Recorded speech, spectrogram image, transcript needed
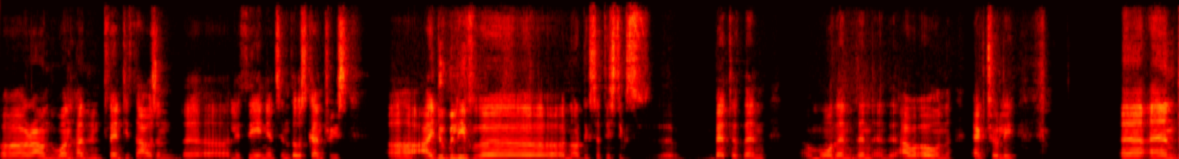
around 120,000 uh, Lithuanians in those countries. Uh, I do believe Nordic statistics better than more than than our own actually, and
